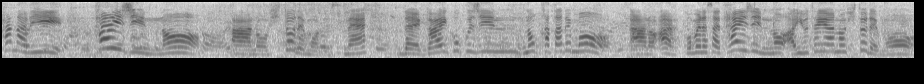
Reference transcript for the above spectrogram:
かなりタイ人のあの人でもですねで外国人の方でもあのあごめんなさいタイ人のアユタヤの人でも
